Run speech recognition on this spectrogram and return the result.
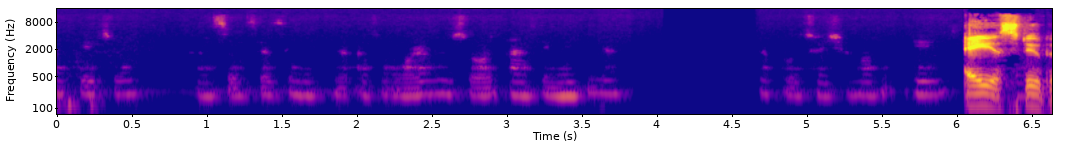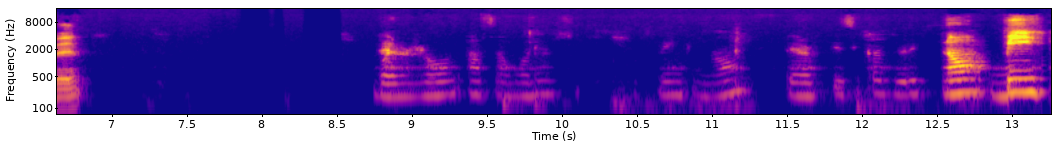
of nature and success in the- as a water resource and significant the possession of it, A is stupid. their role as a water drinking, no, their physical beauty. No, B.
